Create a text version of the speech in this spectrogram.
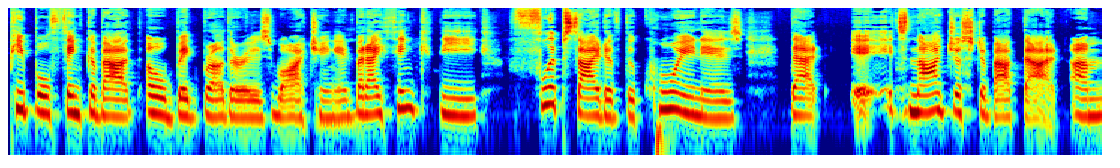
people think about, oh, Big Brother is watching it. But I think the flip side of the coin is that it's not just about that. Um,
